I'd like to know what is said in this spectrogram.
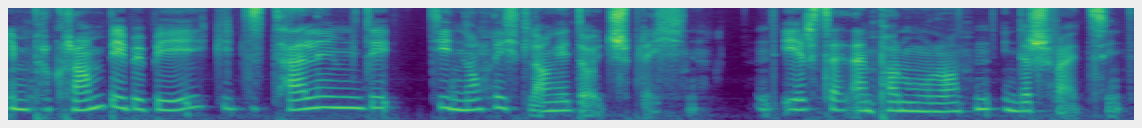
Im Programm BBB gibt es Teilnehmende, die noch nicht lange Deutsch sprechen und erst seit ein paar Monaten in der Schweiz sind.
